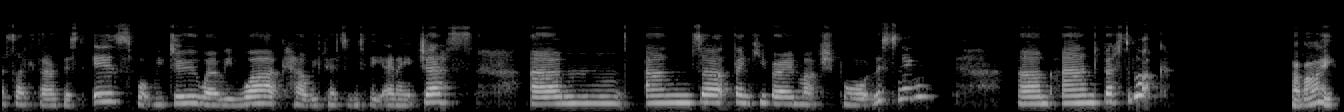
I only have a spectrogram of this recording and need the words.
a psychotherapist is, what we do, where we work, how we fit into the NHS. Um, and uh, thank you very much for listening um, and best of luck. Bye bye.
